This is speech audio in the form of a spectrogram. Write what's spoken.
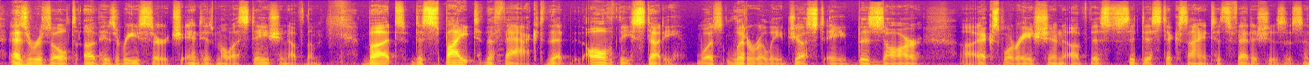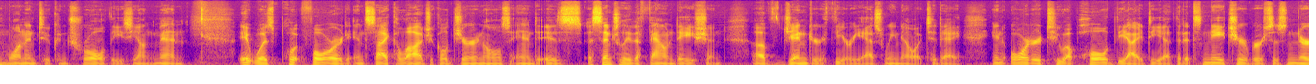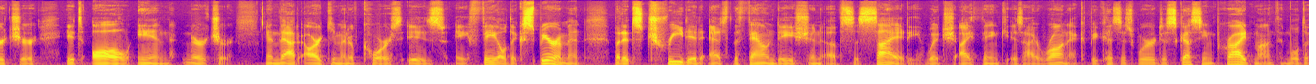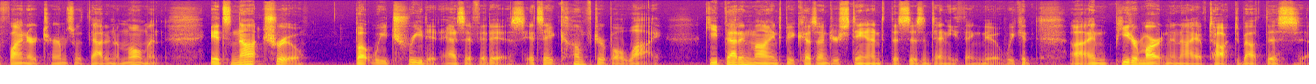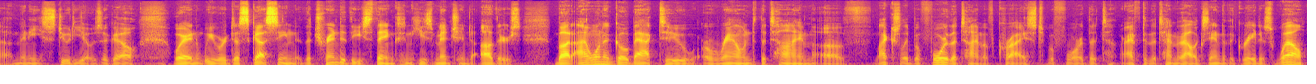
as a result of his research and his molestation of them. But despite the fact that all of the study was literally just a bizarre uh, exploration of this sadistic scientist's fetishes and wanting to control these young men. It was put forward in psychological journals and is essentially the foundation of gender theory as we know it today in order to uphold the idea that it's nature versus nurture, it's all in nurture. And that argument, of course, is a failed experiment, but it's treated as the foundation of society, which I think is ironic because as we're discussing Pride Month, and we'll define terms with that in a moment, it's not true, but we treat it as if it is. It's a comfortable lie keep that in mind because understand this isn't anything new. We could, uh, and Peter Martin and I have talked about this uh, many studios ago when we were discussing the trend of these things, and he's mentioned others. But I want to go back to around the time of, actually before the time of Christ, before the t- after the time of Alexander the Great as well,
